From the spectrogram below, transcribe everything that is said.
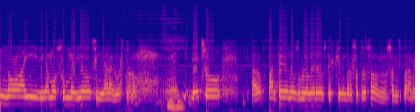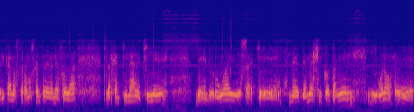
no hay, digamos, un medio similar al nuestro, ¿no? De hecho, parte de los blogueros que escriben con nosotros son, son hispanoamericanos. Tenemos gente de Venezuela, de Argentina, de Chile, de, Uruguay, o sea de, México también. Y bueno, eh,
